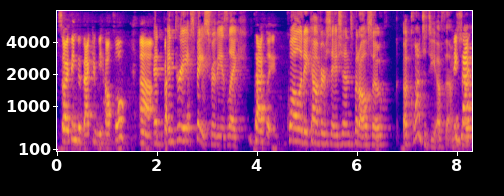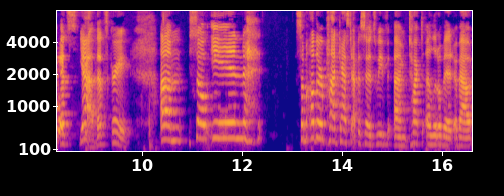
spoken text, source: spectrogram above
So I think that that can be helpful. Um, and, but, and create space for these like exactly quality conversations, but also a quantity of them. Exactly. So that's yeah, that's great. Um, so in some other podcast episodes, we've um, talked a little bit about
